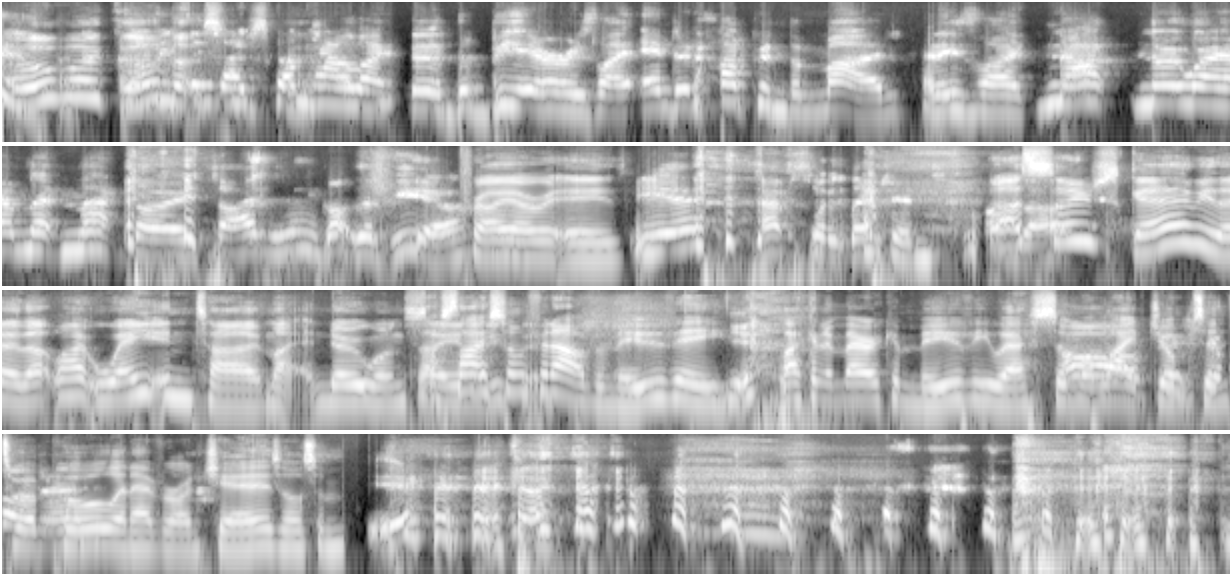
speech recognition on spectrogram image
oh my God, That's like somehow like the, the beer is like ended up in the mud and he's like, nah, no way I'm letting that go. So I even got the beer. priorities. Yeah, absolute legend. Love That's that. so scary though. That like waiting time, like no one's That's saying like anything. something out of a movie, Yeah. like an American movie where someone Oh, like for jumps into a man. pool and everyone cheers or something. Yeah.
